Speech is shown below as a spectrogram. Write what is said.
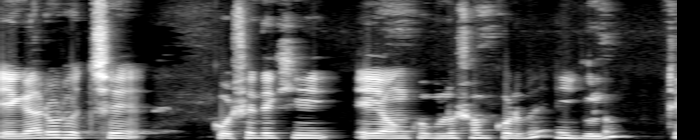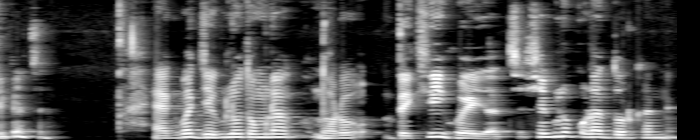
এগারোর হচ্ছে কোষে দেখি এই অঙ্কগুলো সব করবে এইগুলো, ঠিক আছে? একবার যেগুলো তোমরা ধরো দেখেই হয়ে যাচ্ছে, সেগুলো করার দরকার নেই।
